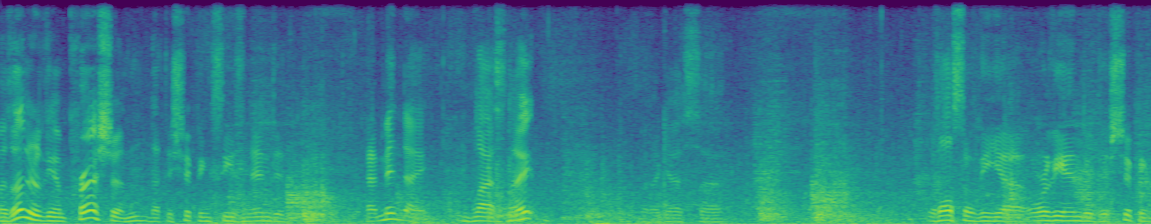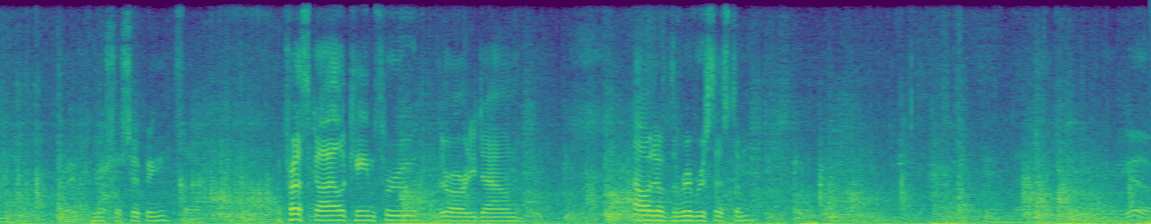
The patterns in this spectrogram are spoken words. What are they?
Was under the impression that the shipping season ended at midnight last night, but I guess uh, it was also the uh, or the end of the shipping, right? Commercial shipping. So the Presque Isle came through. They're already down out of the river system. And uh, there we go.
